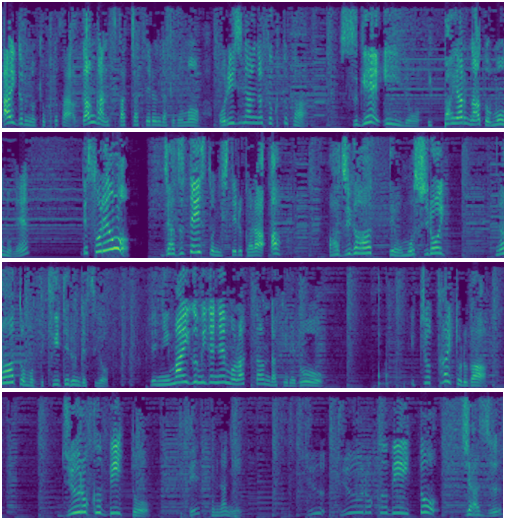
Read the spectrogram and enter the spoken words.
アイドルの曲とかガンガン使っちゃってるんだけども、オリジナルの曲とかすげえいいのいっぱいあるなと思うのね。で、それをジャズテイストにしてるから、あ、味があって面白いなぁと思って聞いてるんですよ。で、2枚組でね、もらったんだけれど、一応タイトルが、16ビート、えこれ何 ?16 ビートジャズ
